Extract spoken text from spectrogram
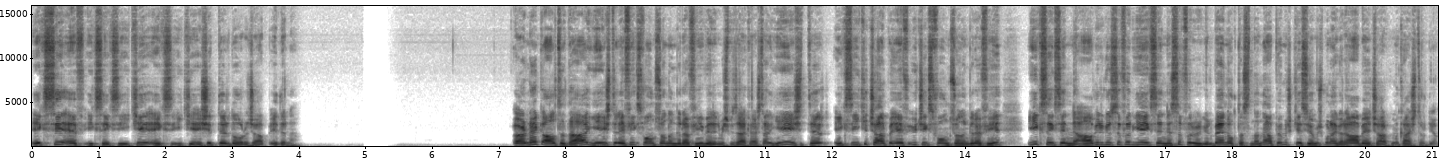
eksi fx eksi 2 eksi 2 eşittir. Doğru cevap Edirne. Örnek 6'da y eşittir fx fonksiyonunun grafiği verilmiş bize arkadaşlar. y eşittir eksi 2 çarpı f3x fonksiyonun grafiği x eksenine a virgül 0, y eksenine 0 virgül b noktasında ne yapıyormuş? Kesiyormuş. Buna göre ab çarpımı kaçtır diyor.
